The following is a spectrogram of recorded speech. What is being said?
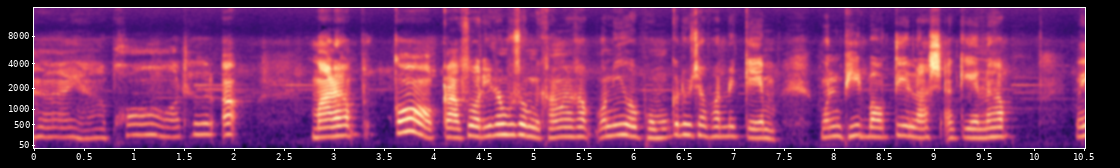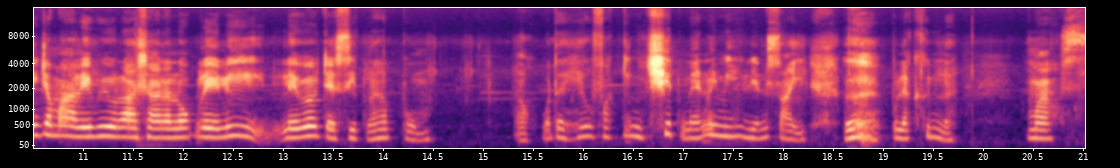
ไห้หาพ่อเธอเอะมาแล้วครับ ก็กราบสวัสดีท่านผู้ชมอีกครั้งนะครับ วันนี้อยู่ผมก็ดูชาพัฒน์ในเกมวันพีทบอลตี้ลัชอเกนนะครับ วันนี้จะมารีวิวราชานรกเลลี่เลเวลเจ็ดสิบนะครับผมเอา what the hell fucking shit man ไม่มีเหรียญใส่ เออปุระขึ้นเลย มาเซ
